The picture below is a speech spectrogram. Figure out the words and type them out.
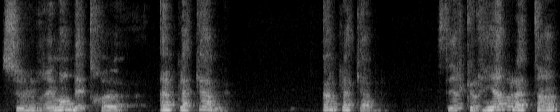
serait vraiment d'être, implacable, implacable. C'est-à-dire que rien ne l'atteint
